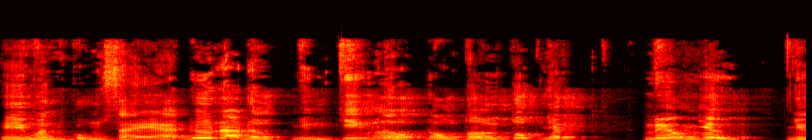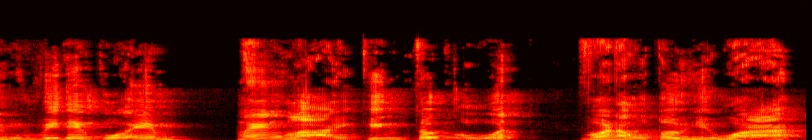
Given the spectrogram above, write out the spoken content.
thì mình cũng sẽ đưa ra được những chiến lược đầu tư tốt nhất. Nếu như những video của em mang lại kiến thức hữu ích và đầu tư hiệu quả,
